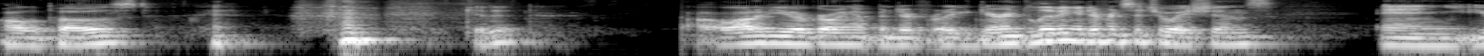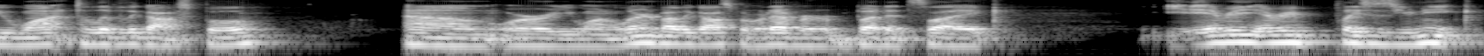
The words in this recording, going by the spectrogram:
All opposed? Get it? A lot of you are growing up in different, like, you're living in different situations, and you want to live the gospel, um, or you want to learn about the gospel, whatever. But it's like every every place is unique.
